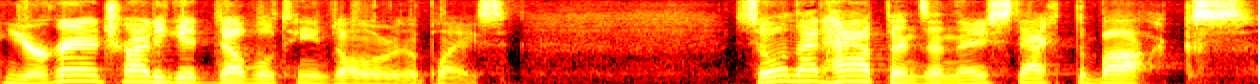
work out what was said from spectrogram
You're going to try to get double teams all over the place. So when that happens and they stack the box,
